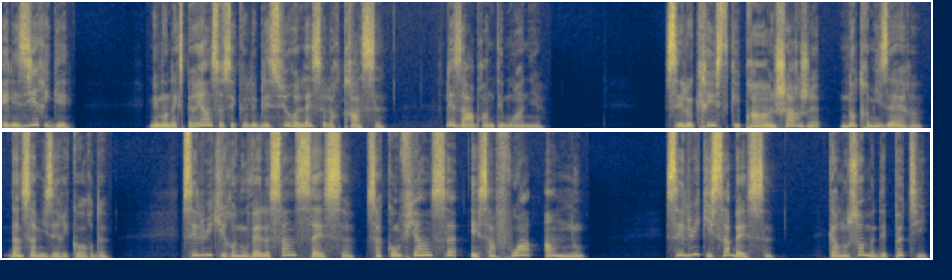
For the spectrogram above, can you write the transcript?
et les irriguer. Mais mon expérience, c'est que les blessures laissent leurs traces. Les arbres en témoignent. C'est le Christ qui prend en charge notre misère dans sa miséricorde. C'est lui qui renouvelle sans cesse sa confiance et sa foi en nous. C'est lui qui s'abaisse, car nous sommes des petits,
